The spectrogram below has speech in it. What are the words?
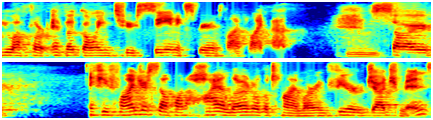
you are forever going to see and experience life like that. Mm. So if you find yourself on high alert all the time or in fear of judgment,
